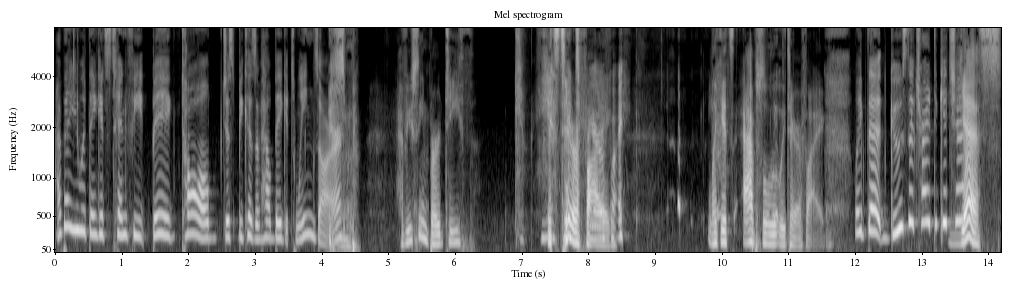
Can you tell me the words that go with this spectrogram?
I bet you would think it's 10 feet big, tall, just because of how big its wings are. have you seen bird teeth? Yes, It's they're terrifying. Like, it's absolutely terrifying. Like that goose that tried to get you? Yes.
